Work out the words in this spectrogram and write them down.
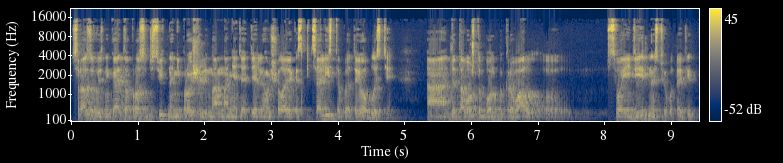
сразу возникает вопрос, действительно, не проще ли нам нанять отдельного человека, специалиста в этой области – а для того, чтобы он покрывал э, своей деятельностью вот эти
